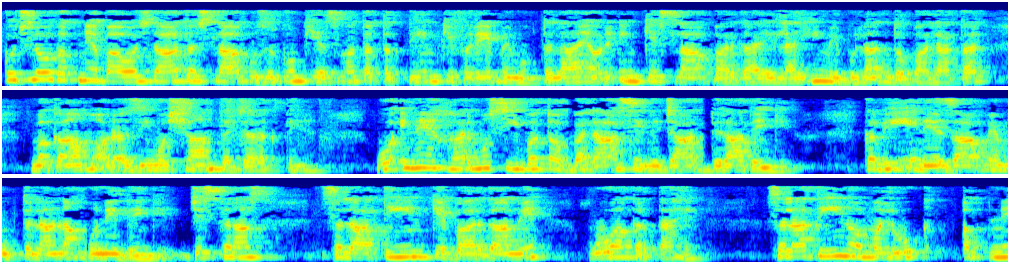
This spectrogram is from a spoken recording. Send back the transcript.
کچھ لوگ اپنے اجداد اور اسلام بزرگوں کی عظمت اور تقدیم کے فریب میں مبتلا ہیں اور ان کے اسلام بارگاہ الہی میں بلند و بالا تر مقام اور عظیم و شان درجہ رکھتے ہیں۔ وہ انہیں ہر مصیبت اور بلا سے نجات دلا دیں گے۔ کبھی انہیں عذاب میں مبتلا نہ ہونے دیں گے، جس طرح سلاطین کے بارگاہ میں ہوا کرتا ہے۔ سلاطین اور ملوک اپنے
